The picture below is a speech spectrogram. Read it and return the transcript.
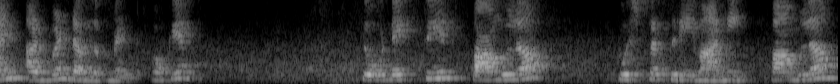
and urban development okay? So next is pamula pushpa srivani pamula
